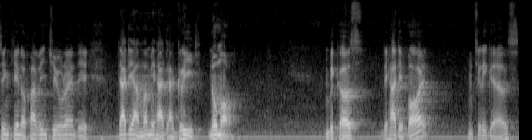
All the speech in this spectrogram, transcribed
thinking of having children. The daddy and mommy had agreed no more because they had a boy and three girls,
